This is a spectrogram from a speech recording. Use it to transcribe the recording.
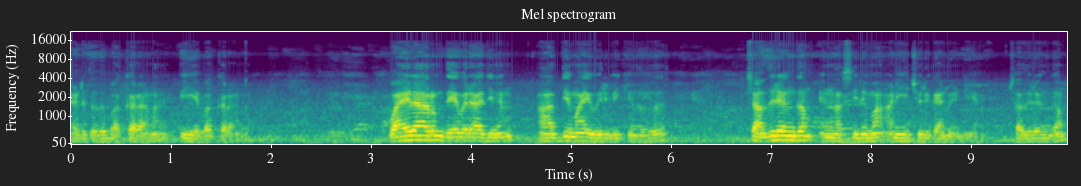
എടുത്തത് ബക്കറാണ് പി. എ. ബക്കറാണ്. വയലാറും ദേവരാജനും ആദ്യമായി ഒരുമിക്കുന്നത് ചതുരംഗം എന്ന സിനിമ അണിയിച്ചൊരുക്കാൻ വേണ്ടിയാണ്. ചതുരംഗം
